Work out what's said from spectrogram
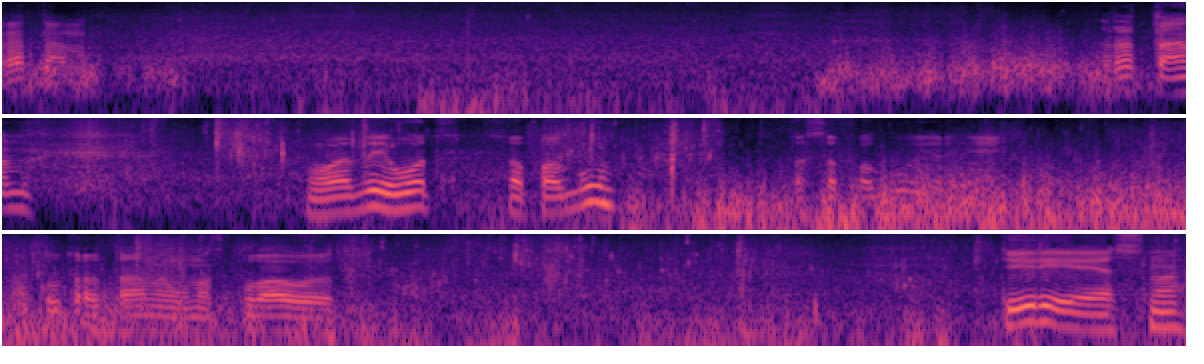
ротан. Ротан. Воды вот сапогу, по сапогу вернее. А тут ротаны у нас плавают. Интересно.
